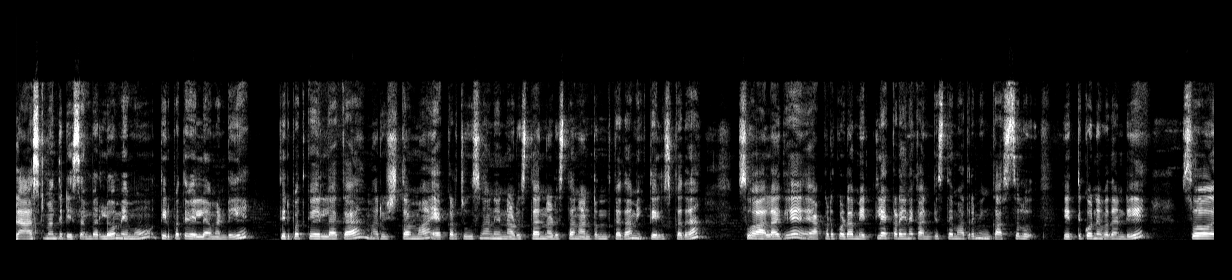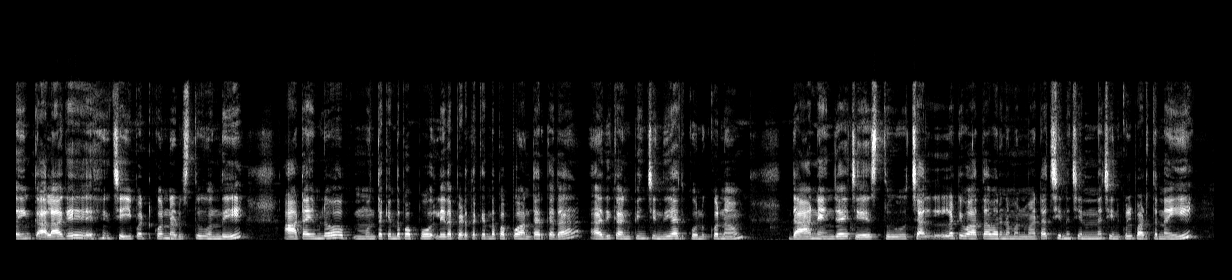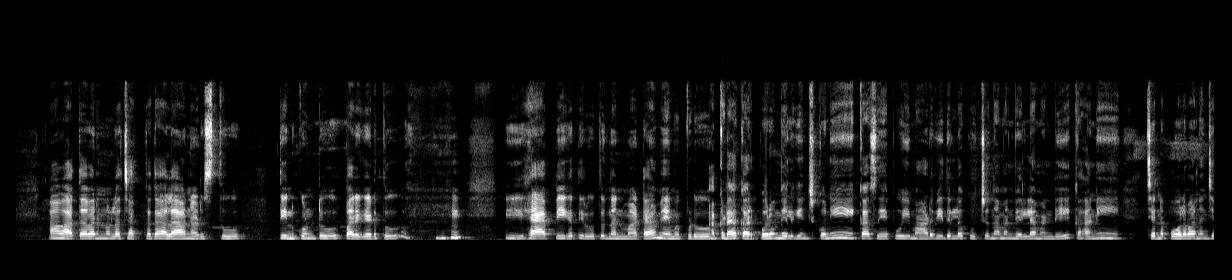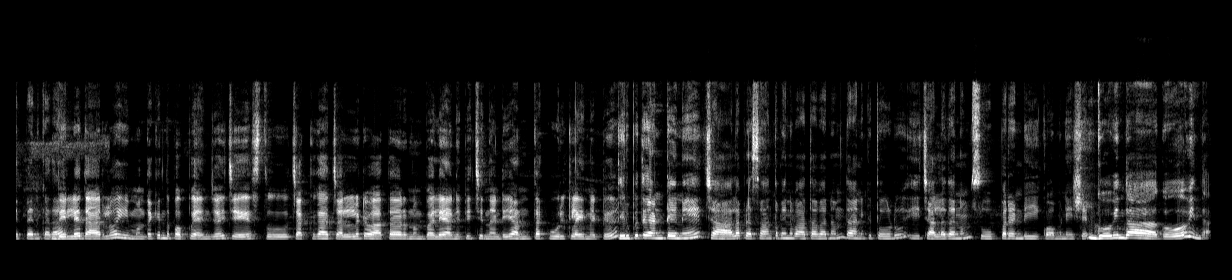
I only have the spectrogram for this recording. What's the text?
Last month డిసెంబర్లో మేము తిరుపతి వెళ్ళామండి. తిరుపతికి వెళ్ళాక మా రుషితమ్మ ఎక్కడ చూసినా నేను నడుస్తాను నడుస్తాను అంటుంది కదా మీకు తెలుసు కదా. సో అలాగే అక్కడ కూడా మెట్లు ఎక్కడైనా కనిపిస్తే మాత్రం ఇంక అస్సలు ఎత్తుకొని ఇవ్వదండి సో ఇంకా అలాగే చేయి పట్టుకొని నడుస్తూ ఉంది. ఆ టైంలో ముంత కింద పప్పు లేదా పిడత కింద పప్పు అంటారు కదా అది కనిపించింది అది కొనుక్కున్నాం. దాన్ని ఎంజాయ్ చేస్తూ చల్లటి వాతావరణం అనమాట చిన్న చిన్న చినుకులు పడుతున్నాయి. ఆ వాతావరణంలో చక్కగా అలా నడుస్తూ తినుకుంటూ పరిగెడుతూ ఈ హ్యాపీగా తిరుగుతుందనమాట మేము ఇప్పుడు అక్కడ కర్పూరం వెలిగించుకొని కాసేపు ఈ మాడవీధుల్లో కూర్చుందామని వెళ్ళామండి. కానీ చిన్న పూలవానని చెప్పాను కదా. వెళ్ళే దారిలో ఈ ముంత కింద పప్పు ఎంజాయ్ చేస్తూ చక్కగా చల్లటి వాతావరణం భలే అనిపించిందండి. అంత కూల్ క్లైమేట్. తిరుపతి అంటేనే చాలా ప్రశాంతమైన వాతావరణం. దానికి తోడు ఈ చల్లదనం సూపర్ అండి ఈ కాంబినేషన్. గోవిందా గోవిందా.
